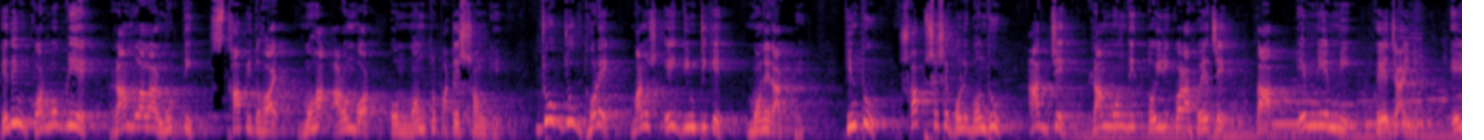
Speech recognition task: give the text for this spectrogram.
এদিন গর্ভগৃহে রামলালার মূর্তি স্থাপিত হয় মহা আড়ম্বর ও মন্ত্রপাঠের সঙ্গে। যুগ যুগ ধরে মানুষ এই দিনটিকে মনে রাখবে। কিন্তু সব শেষে বলি, বন্ধু আজ যে রাম মন্দির তৈরি করা হয়েছে তা এমনি এমনি হয়ে যায়নি। এই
